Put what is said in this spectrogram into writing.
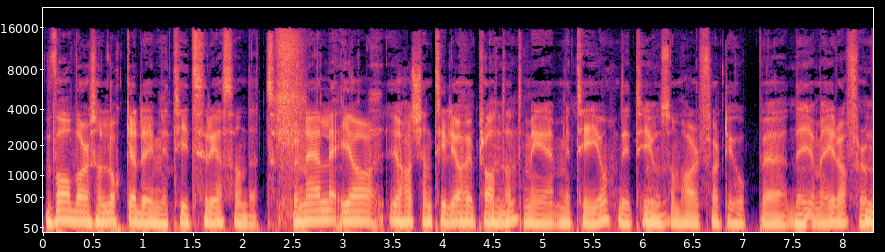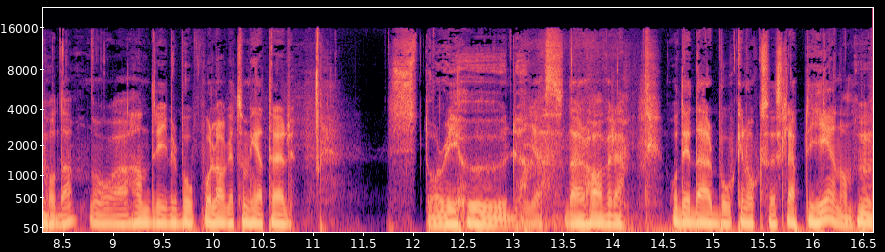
Vad var det som lockade dig med tidsresandet? För när jag, jag, har känt till, jag har ju pratat med, med Theo. Det är Theo Mm. som har fört ihop eh, dig och mig då för att Mm. podda. Och han driver bokbolaget som heter Storyhood. Yes, där har vi det. Och det är där boken också är släppt igenom. Mm.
